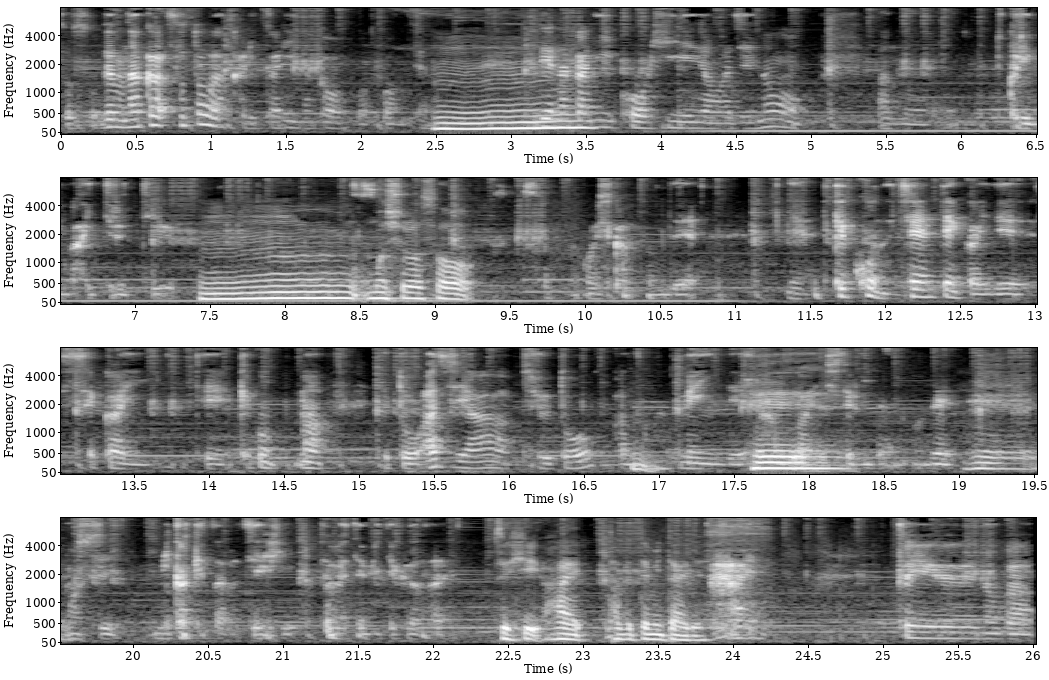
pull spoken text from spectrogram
そうそう。でも中外はカリカリ中はふわふわみたいうな、で中にコーヒーの味のあのクリームが入ってるっていう。うーん。面白そう。そう。美味しかったんで結構ねチェーン展開で世界で結構まあえっとアジア中東かな、うん。メインで販売してるみたいなのでへもし見かけたらぜひ食べてみてください。ーぜひはい食べてみたいです。はい。というのが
